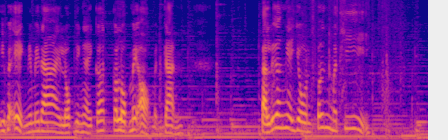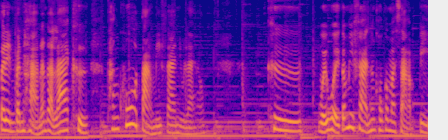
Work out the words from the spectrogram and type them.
อีพระเอกนี่ไม่ได้ ลบยังไงก็ก็ลบไม่ออกเหมือนกัน แต่เรื่องเนี่ยโยนปึ้งมาที่ประเด็นปัญหาตั้งแต่แรกคือ ทั้งคู่ต่างมีแฟนอยู่แล้ว คือหวยหวยก็มีแฟนทั้งคบกันมา 3 ปี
